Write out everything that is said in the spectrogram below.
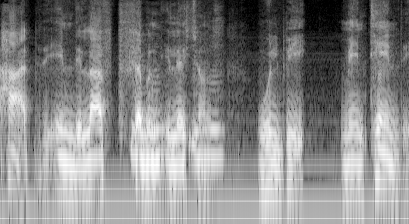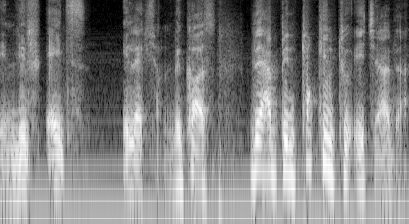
had in the last 7 mm -hmm. elections mm -hmm. will be maintained in this eighth election because they have been talking to each other.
